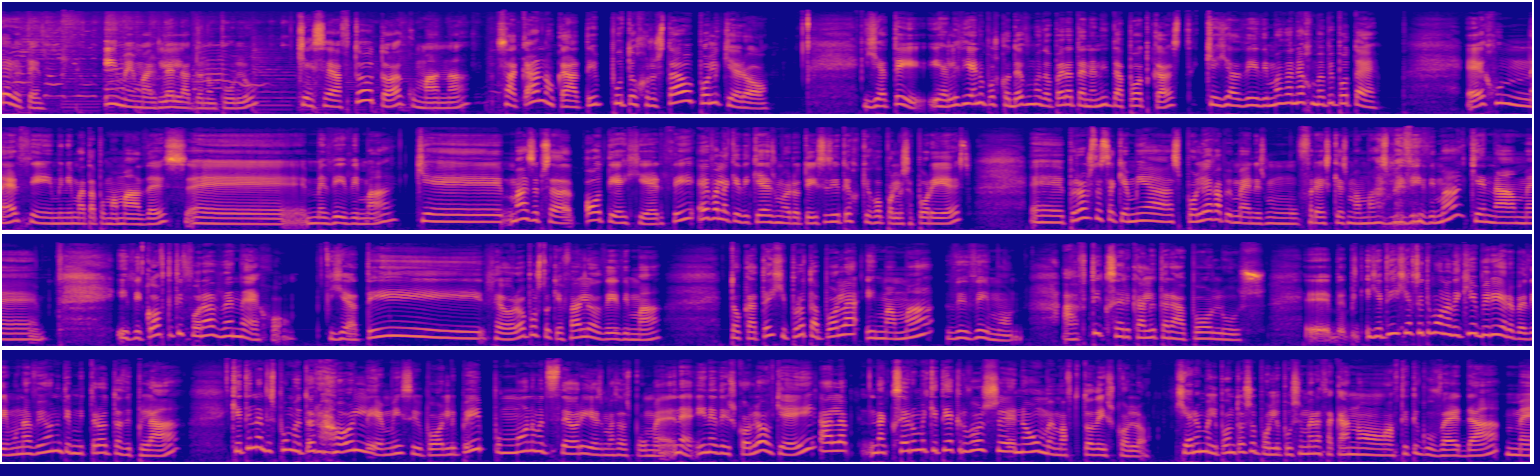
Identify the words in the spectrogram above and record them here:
Χαίρετε, είμαι η Μαριλέλα Αντωνοπούλου και σε αυτό το Ακουμάνα θα κάνω κάτι που το χρωστάω πολύ καιρό. Γιατί η αλήθεια είναι πως κοντεύουμε εδώ πέρα τα 90 podcast και για δίδυμα δεν έχουμε πει ποτέ. Έχουν έρθει μηνύματα από μαμάδες ε, με δίδυμα και μάζεψα ό,τι έχει έρθει. Έβαλα και δικές μου ερωτήσεις γιατί έχω και εγώ πολλές απορίες. Ε, πρόσθεσα και μία πολύ αγαπημένης μου φρέσκες μαμάς με δίδυμα και να με... Ειδικό αυτή τη φορά δεν έχω. Γιατί θεωρώ πως το κεφάλαιο δίδυμα το κατέχει πρώτα απ' όλα η μαμά διδύμων. Αυτή ξέρει καλύτερα από όλους. Ε, γιατί έχει αυτή τη μοναδική εμπειρία, ρε παιδί μου, να βιώνει τη μητρότητα διπλά. Και τι να της πούμε τώρα όλοι εμείς οι υπόλοιποι, που μόνο με τις θεωρίες μας, ας πούμε. Ναι, είναι δύσκολο, οκ, αλλά να ξέρουμε και τι ακριβώς εννοούμε με αυτό το δύσκολο. Χαίρομαι λοιπόν τόσο πολύ που σήμερα θα κάνω αυτή την κουβέντα με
